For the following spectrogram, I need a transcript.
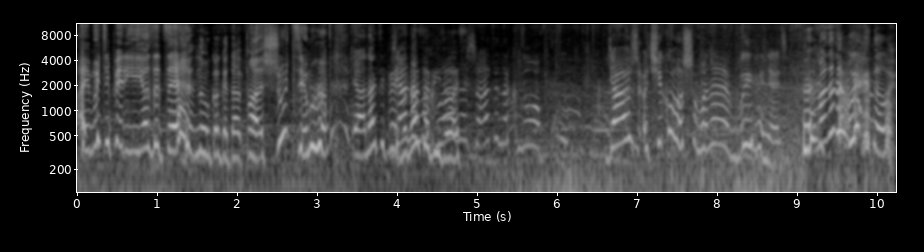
А ми тепер її за це, ну як це, а, шутимо. І вона тепер Я на не нас могла обиделась. нажати на кнопку. Я ж очікувала, що мене виганять. Мене не вигнали.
